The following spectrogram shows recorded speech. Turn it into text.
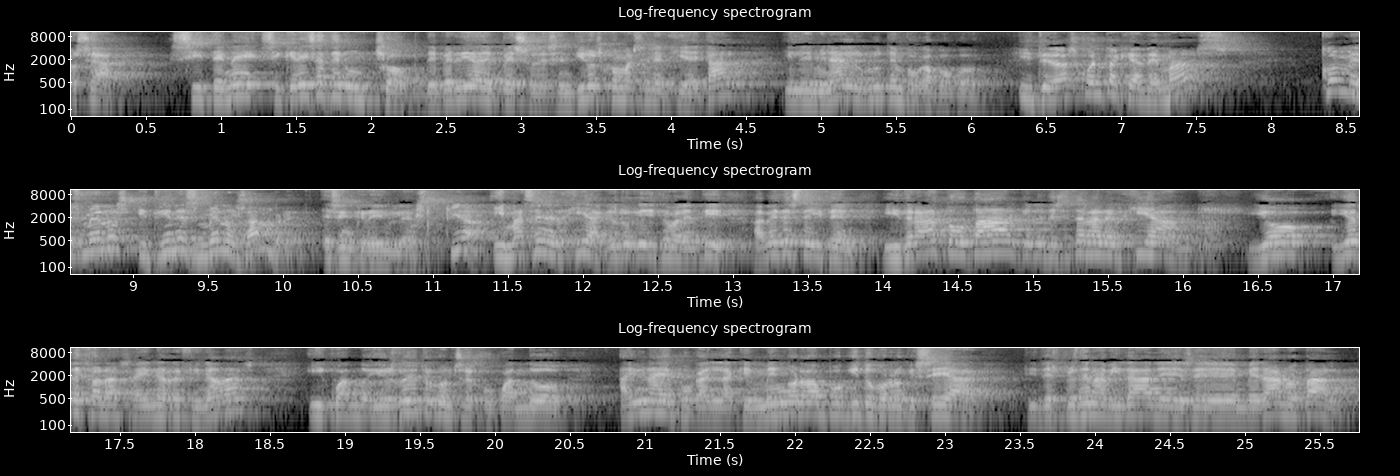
o sea, si, tenéis, si queréis hacer un shock de pérdida de peso, de sentiros con más energía y tal, eliminar el gluten poco a poco. Y te das cuenta que además comes menos y tienes menos hambre. Es increíble. Hostia. Y más energía, que es lo que dice Valentín. A veces te dicen, hidrato tal, que necesitas la energía. Yo, yo he dejado las harinas refinadas y cuando, y os doy otro consejo, cuando hay una época en la que me he engordado un poquito por lo que sea, y después de navidades, eh, en verano tal,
